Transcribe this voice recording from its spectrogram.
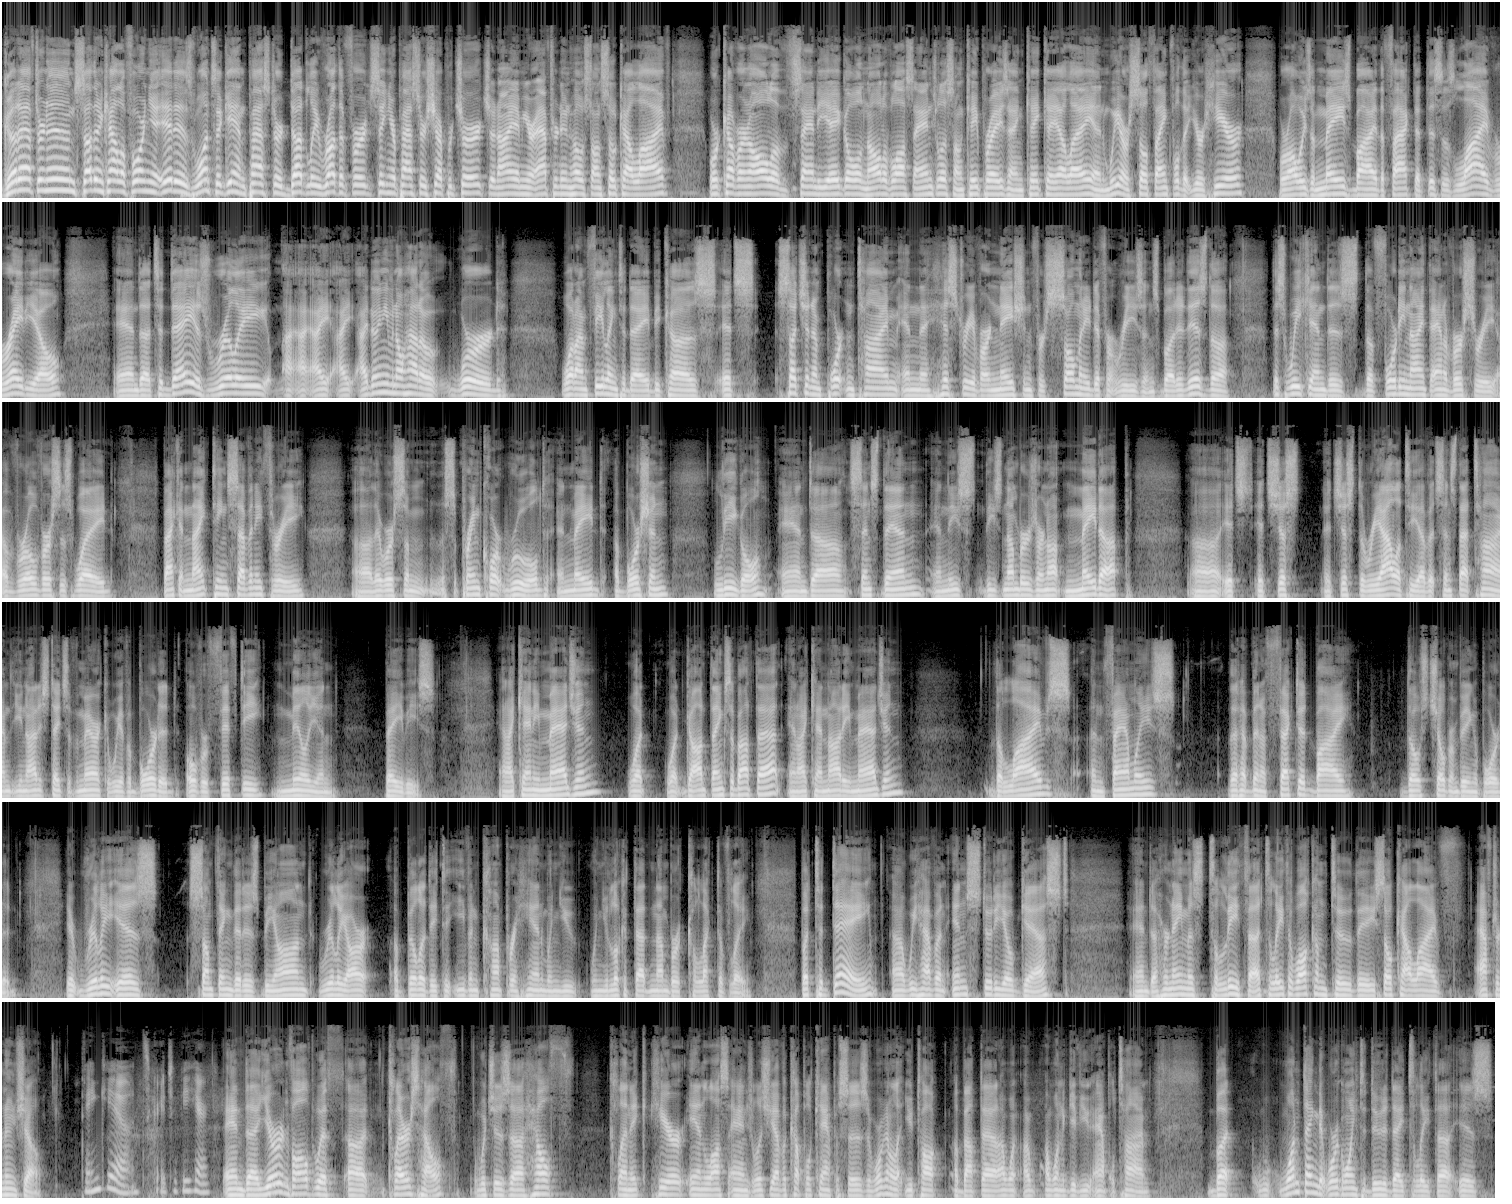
Good afternoon, Southern California. It is once again Pastor Dudley Rutherford, Senior Pastor Shepherd Church, and I am your afternoon host on SoCal Live. We're covering all of San Diego and all of Los Angeles on K Praise and KKLA, and we are so thankful that you're here. We're always amazed by the fact that this is live radio. And uh, today is really, I, I, I, I don't even know how to word what I'm feeling today because it's such an important time in the history of our nation for so many different reasons. But it is the this weekend is the 49th anniversary of Roe versus Wade. Back in 1973, uh, there were some the Supreme Court ruled and made abortion legal, and uh, since then, and these these numbers are not made up. Uh, it's it's just it's just the reality of it. Since that time, the United States of America, we have aborted over 50 million babies. And I can't imagine what, what God thinks about that. And I cannot imagine the lives and families that have been affected by those children being aborted. It really is something that is beyond really our ability to even comprehend when you when you look at that number collectively. But today uh, we have an in studio guest, and uh, her name is Talitha. Talitha, welcome to the SoCal Live afternoon show. Thank you. It's great to be here. And uh, you're involved with uh, Claris Health, which is a health clinic here in Los Angeles. You have a couple of campuses, and we're going to let you talk about that. I want I, I want to give you ample time, but one thing that we're going to do today, Talitha, is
